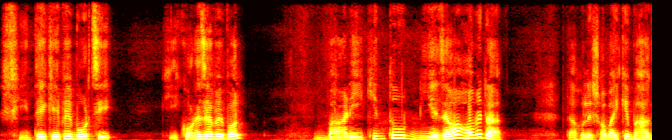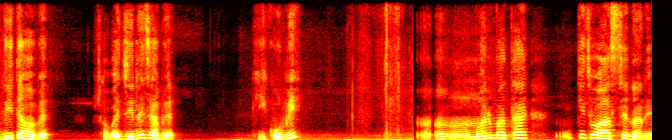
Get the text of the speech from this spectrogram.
শীতে কেঁপে মরছি, কি করা যাবে বল? বাড়ি কিন্তু নিয়ে যাওয়া হবে না। তাহলে সবাইকে ভাগ দিতে হবে। সবাই জেনে যাবে। কি করবি? আমার মাথায় কিছু আসছে না রে।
